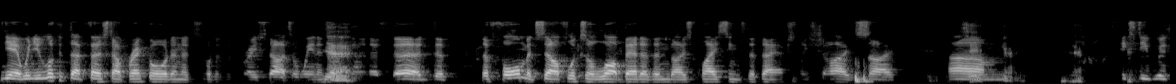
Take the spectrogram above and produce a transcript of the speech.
yeah, when you look at that first up record and it's sort of the three starts, a win, a yeah. and a third, the the form itself looks a lot better than those placings that they actually show. So, um, yeah. Yeah. 60 with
